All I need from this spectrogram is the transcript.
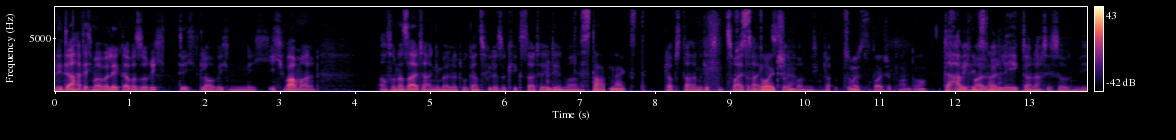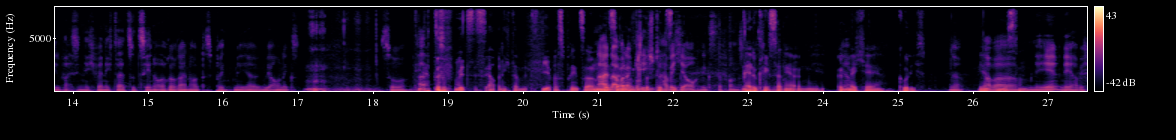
Nee, da hatte ich mal überlegt, aber so richtig glaube ich nicht. Ich war mal auf so einer Seite angemeldet, wo ganz viele so Kickstarter-Ideen Mhm. waren. Start Next. Ich glaube, da gibt es zwei, drei Deutsche. davon. Ich glaub, Zumindest das deutsche Pendant. da habe ich mal überlegt, da dachte ich so irgendwie, weiß ich nicht, wenn ich da jetzt so 10 Euro reinhaut, das bringt mir ja irgendwie auch nichts. So. Ja, du willst es ja auch nicht, damit es dir was bringt, sondern Nein, aber ja dann habe ich ja auch nichts davon. So Ja, du kriegst dann ja irgendwie irgendwelche Goodies. Ja, Ja, aber nee, nee, habe ich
